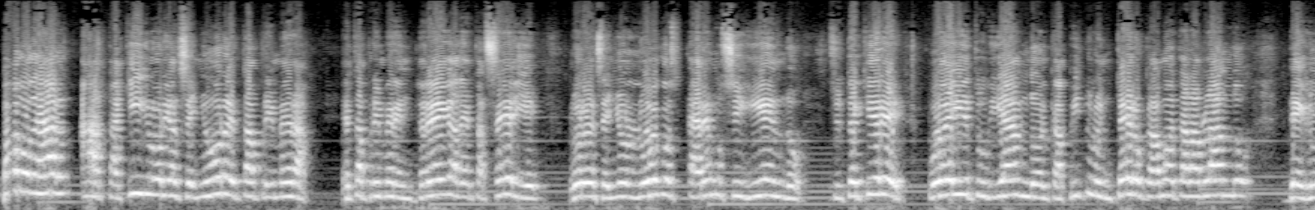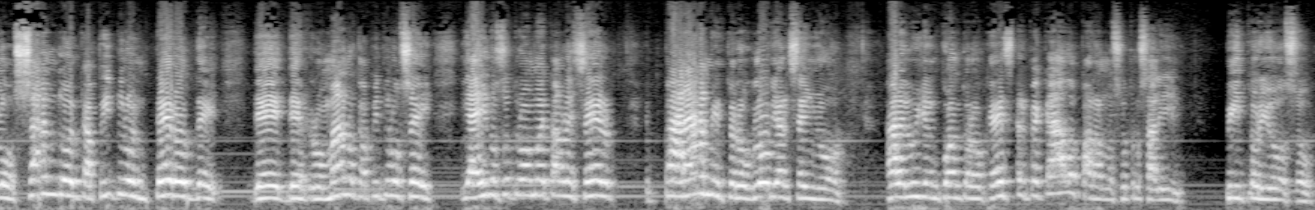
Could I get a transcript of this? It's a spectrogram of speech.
Vamos a dejar hasta aquí, gloria al Señor, esta primera, esta primera entrega de esta serie, gloria al Señor. Luego estaremos siguiendo. Si usted quiere, puede ir estudiando el capítulo entero que vamos a estar hablando, desglosando el capítulo entero de, de, de Romano capítulo 6. Y ahí nosotros vamos a establecer parámetros, gloria al Señor. Aleluya, en cuanto a lo que es el pecado, para nosotros salir victorioso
